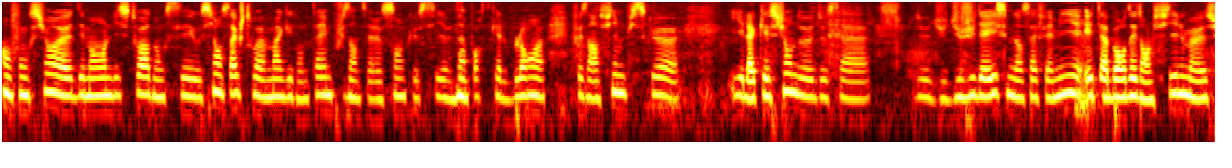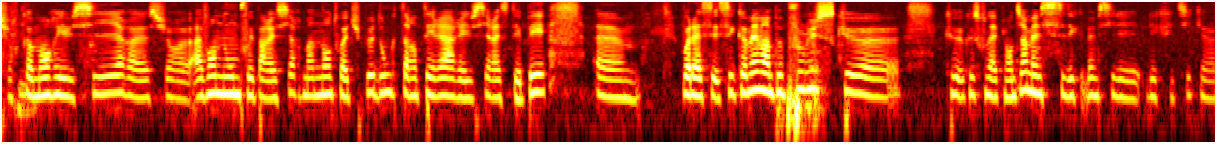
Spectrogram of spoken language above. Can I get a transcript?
en fonction euh, des moments de l'histoire. Donc c'est aussi en ça que je trouve Armageddon Time plus intéressant que si n'importe quel blanc faisait un film, puisque la question de, de sa, de- du, du judaïsme dans sa famille est abordée dans le film sur comment réussir. sur, avant, nous, on pouvait pas réussir. Maintenant, toi, tu peux. Donc, tu as intérêt à réussir STP. Voilà, c'est quand même un peu plus que, euh, que, que ce qu'on a pu en dire, même si, c'est des- même si les, les critiques, euh,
